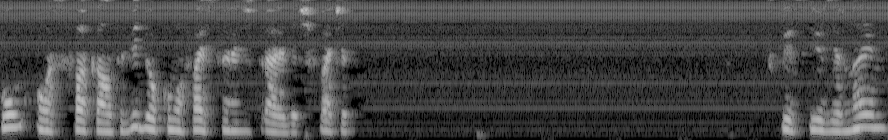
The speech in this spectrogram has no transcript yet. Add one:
uh, câștigăm mai mulți bani. Cum o să fac altă video, cum o faceți înregistrare. Deci faceți scris username,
